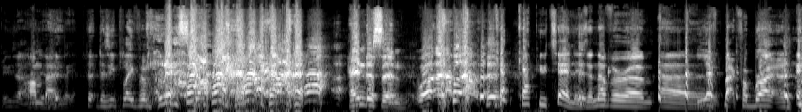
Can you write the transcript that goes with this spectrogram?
that? I'm bad. D- Does he play for Valencia? Henderson. What? Ca- Kapten is another um. Uh, Left back for Brighton.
